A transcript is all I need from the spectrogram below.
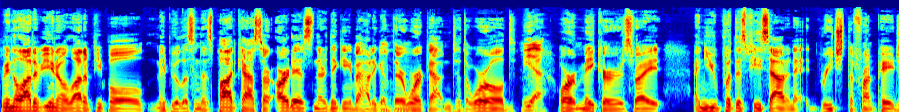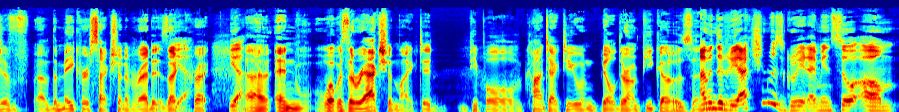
I mean, a lot of you know, a lot of people maybe who listen to this podcast are artists and they're thinking about how to get their Mhm. work out into the world, yeah. or makers, right? And you put this piece out and it reached the front page of, of the maker section of Reddit. Is that Yeah. correct? Yeah. Uh, and what was the reaction like? Did people contact you and build their own Peeqos? And, I mean, the reaction was great. I mean, so um,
